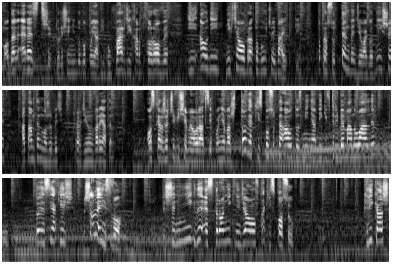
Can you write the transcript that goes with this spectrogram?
model RS3, który się niedługo pojawi, był bardziej hardkorowy i Audi nie chciało bratobójczej wajki. Po prostu ten będzie łagodniejszy, a tamten może być prawdziwym wariatem. Oskar rzeczywiście miał rację, ponieważ to w jaki sposób to auto zmienia biegi w trybie manualnym, to jest jakieś szaleństwo. Jeszcze nigdy S-Tronic nie działał w taki sposób. Klikasz,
